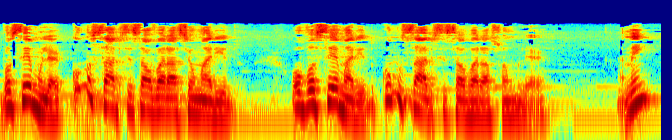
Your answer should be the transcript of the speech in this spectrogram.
Você, mulher, como sabe se salvará seu marido? Ou você, marido, como sabe se salvará sua mulher? Amém?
